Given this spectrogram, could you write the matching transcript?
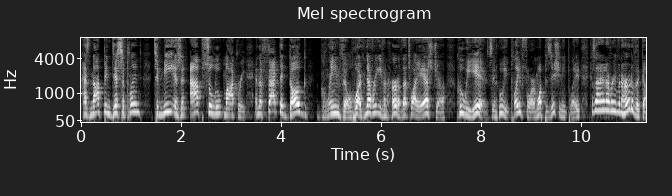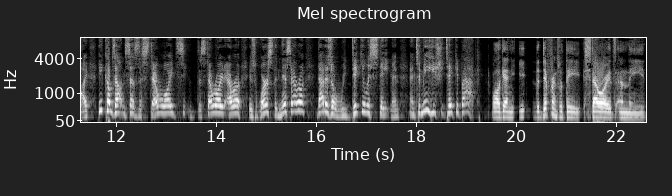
has not been disciplined to me is an absolute mockery. And the fact that Doug Glanville, who I've never even heard of, that's why I asked you who he is and who he played for and what position he played, because I never even heard of the guy. He comes out and says the steroid, the steroid era is worse than this era. That is a ridiculous statement. And to me, he should take it back. Well, again, the difference with the steroids and the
